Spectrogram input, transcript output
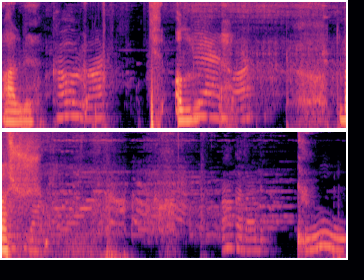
Harbi. Kaor var. Alır. Var. Dur ben şu... Aha kazandık. Oo.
